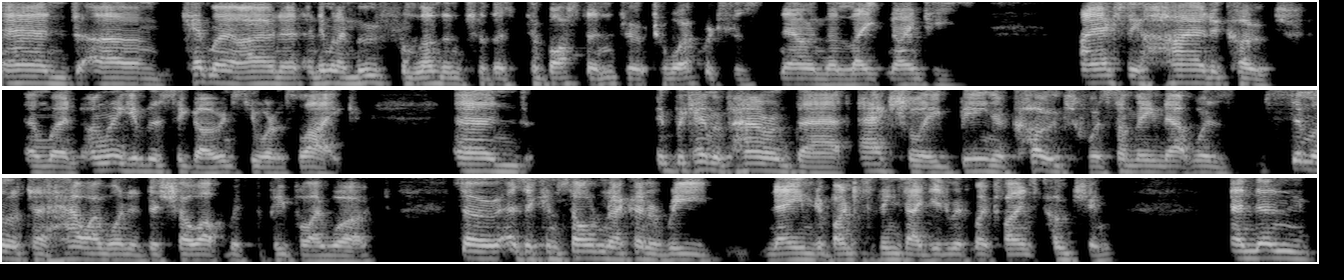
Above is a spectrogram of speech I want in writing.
and um, kept my eye on it. And then when I moved from London to the to Boston to, to work, which is now in the late nineties, I actually hired a coach and went, I'm going to give this a go and see what it's like. And it became apparent that actually being a coach was something that was similar to how I wanted to show up with the people I worked. So as a consultant, I kind of renamed a bunch of things I did with my clients coaching. And then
